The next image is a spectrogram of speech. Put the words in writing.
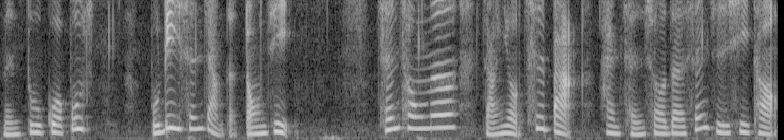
能度过不不利生长的冬季。成虫呢，长有翅膀和成熟的生殖系统，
